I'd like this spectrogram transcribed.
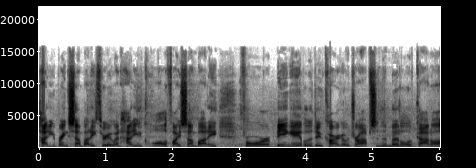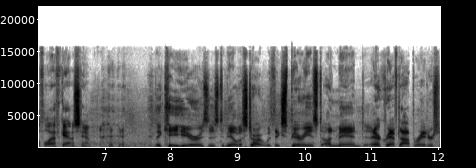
How do you bring somebody through, and how do you qualify somebody for being able to do cargo drops in the middle of god awful Afghanistan? the key here is, is to be able to start with experienced unmanned aircraft operators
